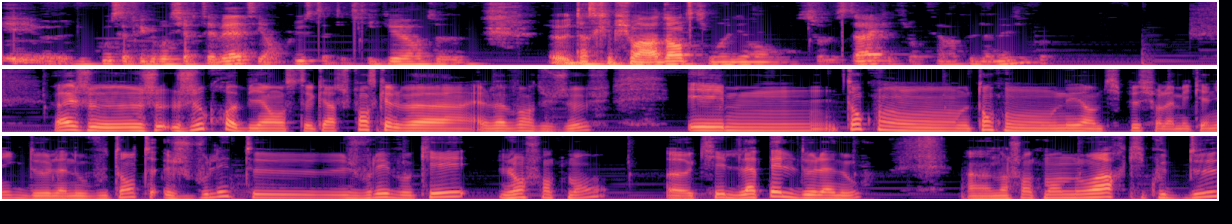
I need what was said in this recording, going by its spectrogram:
et du coup ça fait grossir tes bêtes, et en plus t'as tes triggers d'inscription ardente qui vont aller sur le stack et qui vont faire un peu de la magie. Ouais, je, je, crois bien en cette carte. Je pense qu'elle va, elle va voir du jeu. Et hum, tant qu'on tant est un petit peu sur la mécanique de l'anneau voûtante, je voulais te je voulais évoquer l'enchantement euh, qui est l'appel de l'anneau, un enchantement noir qui coûte 2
